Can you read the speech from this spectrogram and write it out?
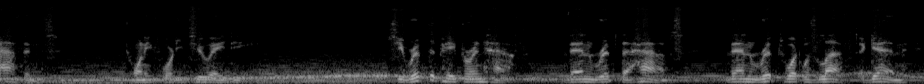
Athens, 2042 AD. She ripped the paper in half, then ripped the halves then ripped what was left again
